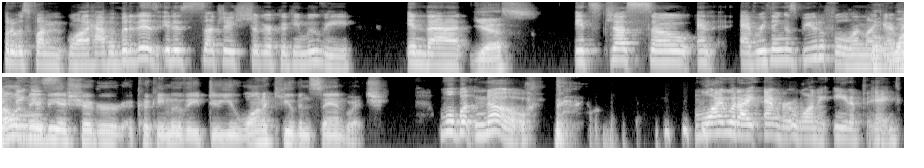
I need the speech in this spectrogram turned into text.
but it was fun while it happened. But it is it is such a sugar cookie movie in that yes it's just so and everything is beautiful and like But everything while it may is be a sugar cookie movie, do you want a Cuban sandwich? well, but no. Why would I ever want to eat a pig?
